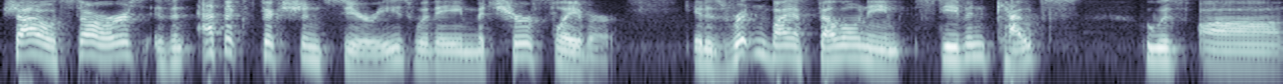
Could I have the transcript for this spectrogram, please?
Shadowed Stars is an epic fiction series with a mature flavor. It is written by a fellow named Stephen Koutz, who is uh,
